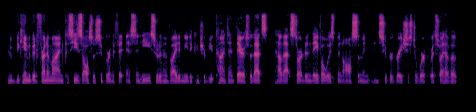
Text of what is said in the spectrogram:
who became a good friend of mine because he's also super into fitness and he sort of invited me to contribute content there so that's how that started and they've always been awesome and, and super gracious to work with so i have a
